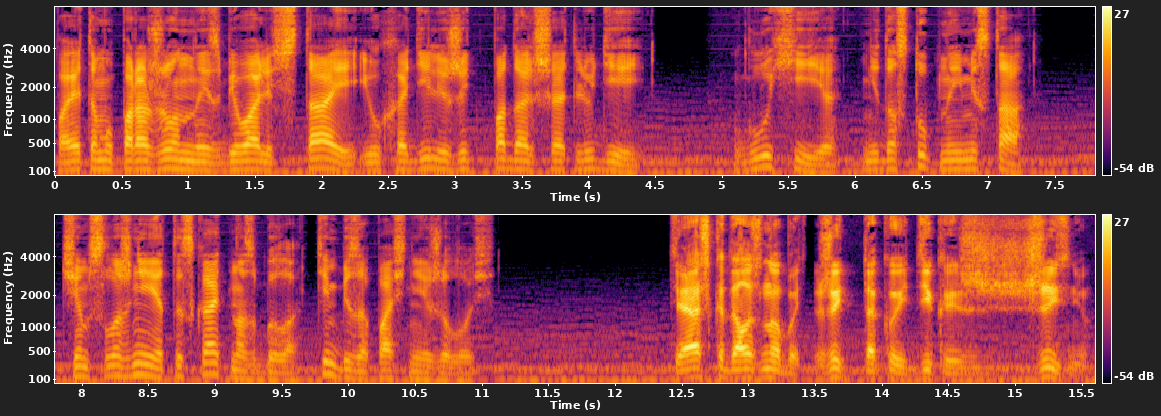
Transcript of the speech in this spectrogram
Поэтому пораженные сбивались в стаи и уходили жить подальше от людей. В глухие, недоступные места. Чем сложнее отыскать нас было, тем безопаснее жилось. Тяжко должно быть жить такой дикой жизнью.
